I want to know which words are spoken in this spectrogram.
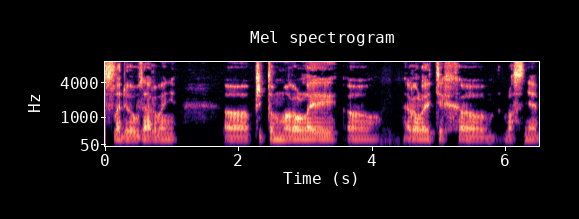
sledují zároveň uh, přitom roli, roli těch vlastně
